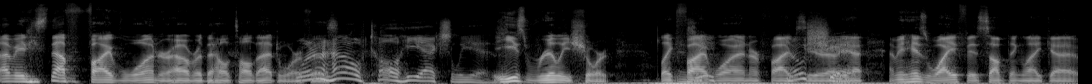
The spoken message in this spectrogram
I mean, he's not five one or however the hell tall that dwarf Wonder is. how tall he actually is. He's really short, like five he? one or five No zero. shit. Yeah, I mean, his wife is something like uh,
